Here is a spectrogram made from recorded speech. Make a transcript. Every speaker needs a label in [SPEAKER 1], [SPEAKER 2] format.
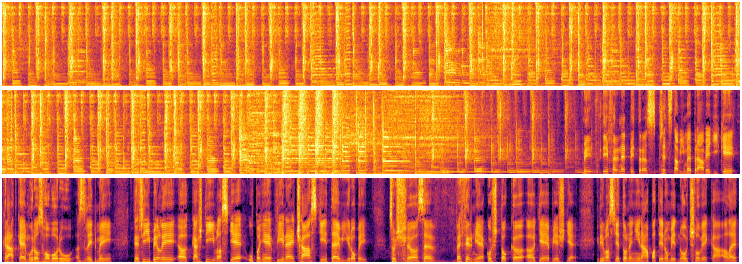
[SPEAKER 1] ty Bitters představíme právě díky krátkému rozhovoru s lidmi, kteří byli eh, každý vlastně úplně v jiné části té výroby, což eh, se ve firmě jako štok eh, děje běžně, kdy vlastně to není nápad jenom jednoho člověka, ale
